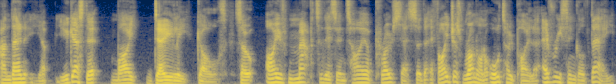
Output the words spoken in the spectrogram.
And then, yep, you guessed it, my daily goals. So I've mapped this entire process so that if I just run on autopilot every single day,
